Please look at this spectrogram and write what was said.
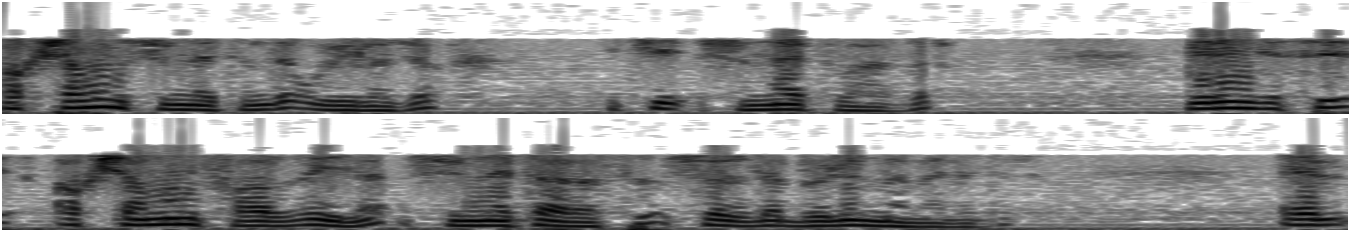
Akşamın sünnetinde uyulacak iki sünnet vardır. Birincisi akşamın farzı ile sünneti arası sözle bölünmemelidir. El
